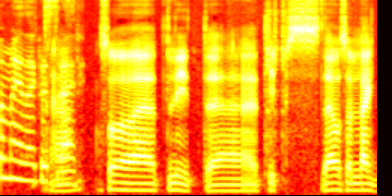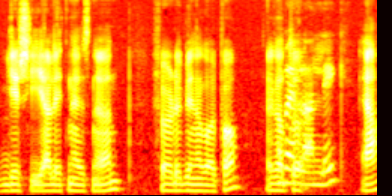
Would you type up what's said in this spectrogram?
av meg i det klisteret her. Og så et lite tips. Det er også å legge skia litt ned i snøen før du begynner å gå på. Og bare la den ligge. Ja.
